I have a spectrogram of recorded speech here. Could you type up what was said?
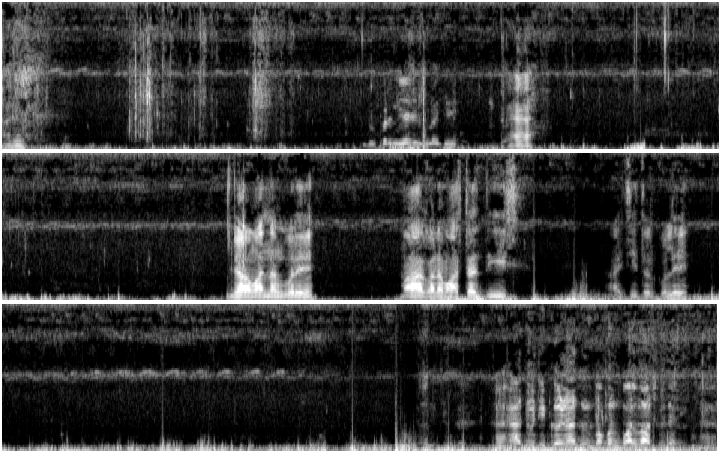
মারে করে নিয়ে গুলোইতে হ্যাঁ। দাও মার নাম করে। মা কটা মাছটা দিস। আইছি তোর কোলে। হ্যাঁ তুমি ঠিক করে না তুমি কখন বলবা অসুবিধা নেই। হ্যাঁ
